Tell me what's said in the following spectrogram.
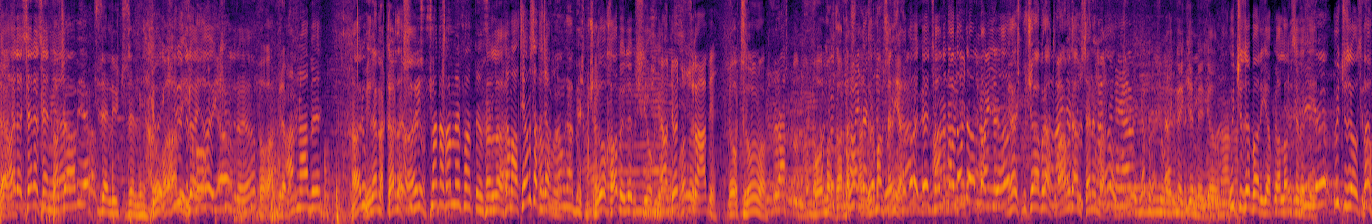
Ya hala sene sen ya. Kaç abi ya? 350 350 ya. Yok abi 200 lira yok ya, ya. 200 lira ya. Yok abi. Harun abi. Harbi. Veremem kardeş. Beş buçuk adam menfaatlerin. Allah. Adam altıya mı satacak bunu? Abi daha beş buçuk. Yok abi öyle bir şey yok ya. 400 lira abi. 400 olur mu abi? Olmaz kardeş. Ben Kırmam seni ya. Arkadaş ben çaldım adam da almadı ya. Beş buçuğa bıraktım. Ahmet abi senin var. Ekmek yemeyiz ya. 300'e bari yap ya Allah'ını seversen ya. 300 lira olsun lan.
